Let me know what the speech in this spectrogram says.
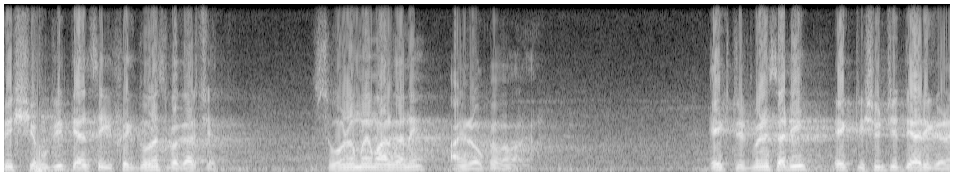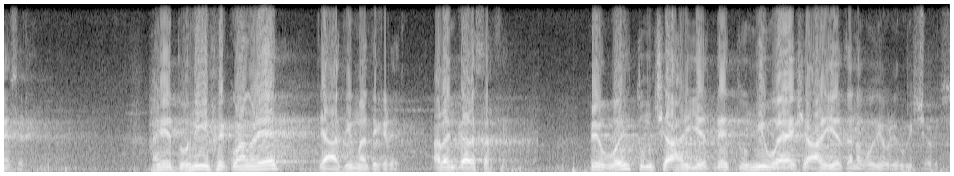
ते शेवटी त्यांचे इफेक्ट दोनच प्रकारचे आहेत. सुवर्णमय मार्गाने आणि रौप्यमय मार्गाने. एक ट्रीटमेंटसाठी एक टिश्यूंची तयारी करण्यासाठी. आणि हे दोन्ही इफेक्ट कोणाकडे आहेत? ते आदिमातेकडे आहेत. अलंकारासारखे. ते वय तुमच्या आळी येत नाही तुम्ही वयाच्या आळी येता नको एवढे वीस चोवीस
